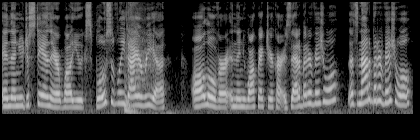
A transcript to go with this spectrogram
and then you just stand there while you explosively diarrhea all over, and then you walk back to your car. Is that a better visual? That's not a better visual.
